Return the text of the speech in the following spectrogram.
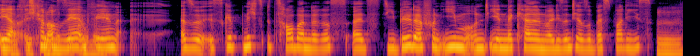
Ja, ich, ich kann auch sehr empfehlen, also es gibt nichts Bezaubernderes als die Bilder von ihm und Ian McKellen, weil die sind ja so Best Buddies. Mhm.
